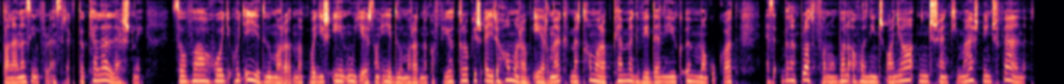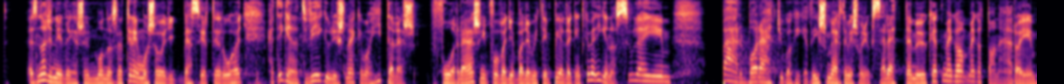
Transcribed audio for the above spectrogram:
talán az influencerektől kell ellesni. Szóval, hogy, hogy egyedül maradnak, vagyis én úgy érzem, hogy egyedül maradnak a fiatalok, és egyre hamarabb érnek, mert hamarabb kell megvédeniük önmagukat ezekben a platformokban, ahol nincs anya, nincs senki más, nincs felnőtt. Ez nagyon érdekes, amit mondasz, mert tényleg most, ahogy beszéltél róla, hogy hát igen, hát végül is nekem a hiteles forrás, vagy, vagy amit én példaként követ, igen, a szüleim, pár barátjuk, akiket ismertem, és mondjuk szerettem őket, meg a, meg a tanáraim.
